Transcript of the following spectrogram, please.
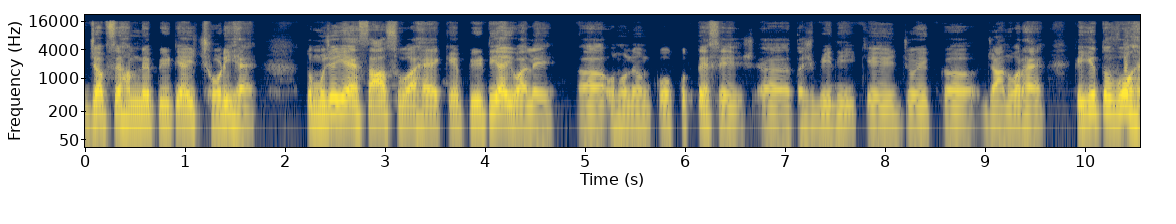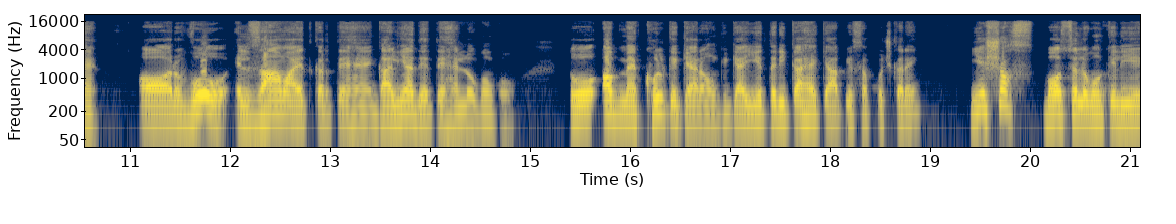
जब से हमने पीटीआई छोड़ी है तो मुझे ये एहसास हुआ है कि पीटीआई वाले उन्होंने उनको कुत्ते से तशबी दी कि जो एक जानवर है कि ये तो वो हैं। और वो इल्ज़ाम आयद करते हैं, गालियाँ देते हैं लोगों को। तो अब मैं खुल के कह रहा हूँ कि क्या ये तरीका है कि आप ये सब कुछ करें? ये शख्स बहुत से लोगों के लिए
